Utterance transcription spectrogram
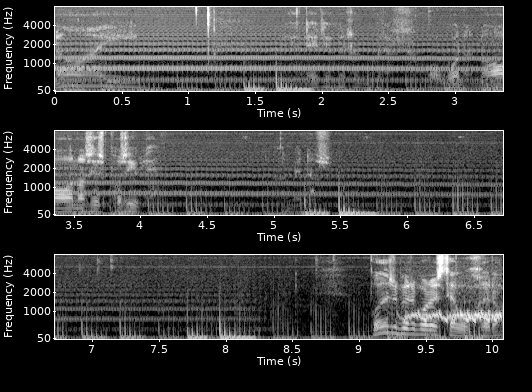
no hay. O bueno, no nos es posible. Al menos. ¿Puedes ver por este agujero?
